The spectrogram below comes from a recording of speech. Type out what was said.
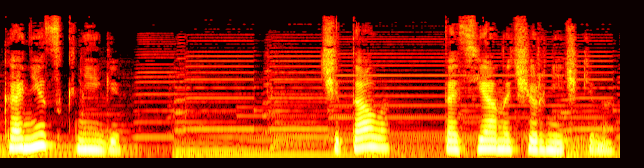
Конец книги. Читала Татьяна Черничкина.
